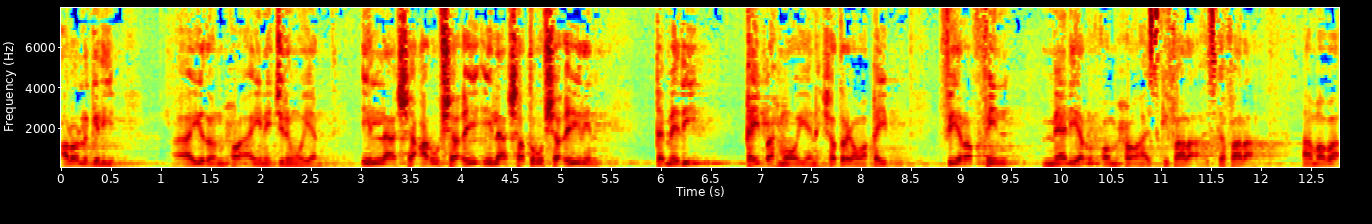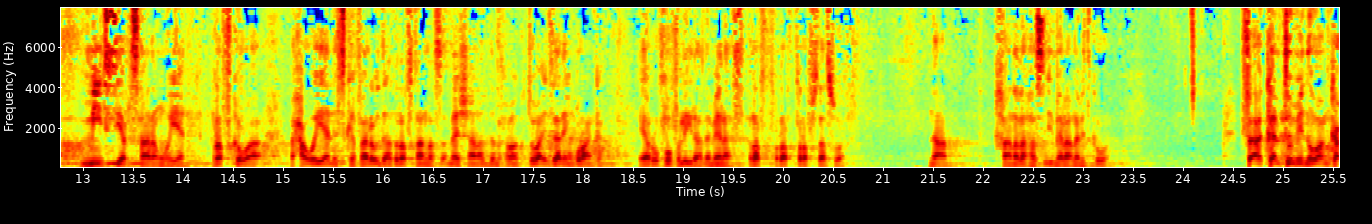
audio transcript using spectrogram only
caloo la geliya iyadoon muxuu ayna jirin weeyaan ilaa shatru shaciirin qamadi qayb ah mooyaane shatrigan waa qayb. Fii rafin meel yar oo muxuu aha iskafaalo ah. Amaba miis yar saaran weyaan rafka waa waxaa weyaan iskafaalowda raftan meeshaan hadda mxuu kutubahay saarayin qur'aanka. Ayaa rufuuf la yihahda raf raf raf saas waa. Nacam khaanadahaas iyo waa. Faakaltu minhu waan ka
